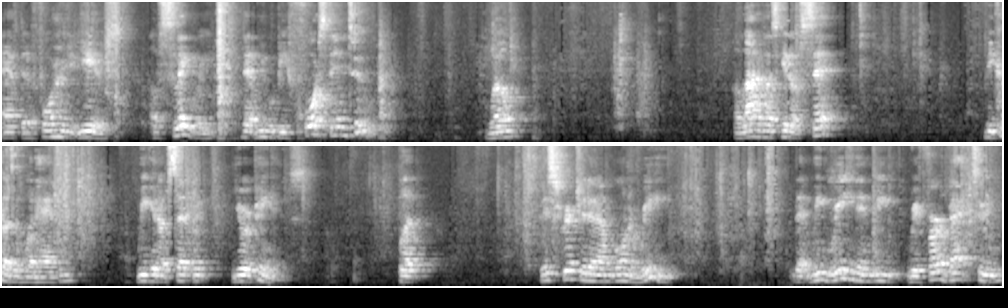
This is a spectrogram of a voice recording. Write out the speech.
after the 400 years of slavery that we would be forced into. Well, a lot of us get upset because of what happened. We get upset with Europeans. But this scripture that I'm going to read, that we read and we refer back to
